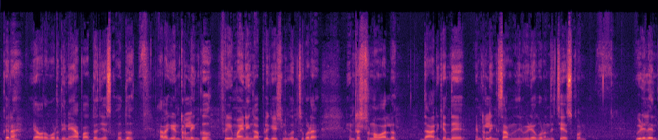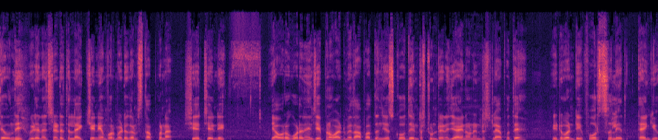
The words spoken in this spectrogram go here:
ఓకేనా? ఎవరు కూడా తిని అపార్థం చేసుకోవద్దు. అలాగే ఇంటర్ లింక్ ఫ్రీ మైనింగ్ అప్లికేషన్ గురించి కూడా ఇంట్రెస్ట్ ఉన్న వాళ్ళు దాని కిందే ఇంటర్ లింక్ సంబంధించిన వీడియో కూడా ఉంది. చేసుకోండి. వీడియోలు ఎంతే ఉంది. వీడియో నచ్చినట్టయితే లైక్ చేయండి. ఇన్ఫర్మేటివ్ కనిపిస్తే తప్పకుండా షేర్ చేయండి. ఎవరు కూడా నేను చెప్పిన వాటి మీద అపార్థం చేసుకోవద్దు. ఇంట్రెస్ట్ ఉంటేనే జాయిన్ అవ్వండి. ఇంట్రెస్ట్ లేకపోతే ఎటువంటి ఫోర్స్ లేదు. Thank you.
